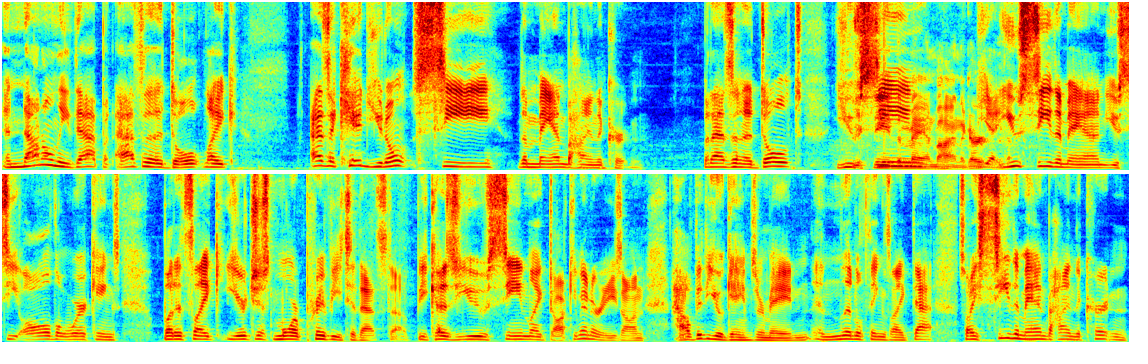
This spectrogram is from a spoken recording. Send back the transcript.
and not only that, but as an adult, like as a kid, you don't see the man behind the curtain, but as an adult, you've you see the man behind the curtain yeah, you see the man, you see all the workings, but it's like you're just more privy to that stuff because you've seen like documentaries on how video games are made and, and little things like that. So I see the man behind the curtain,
